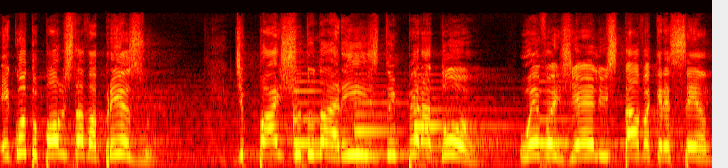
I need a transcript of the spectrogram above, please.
Enquanto Paulo estava preso, debaixo do nariz do imperador, o evangelho estava crescendo.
